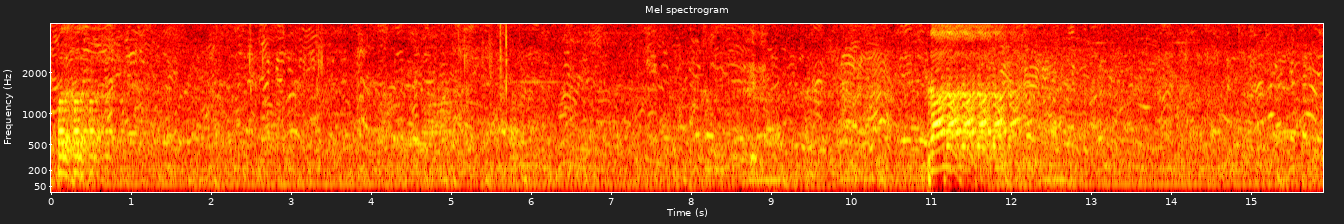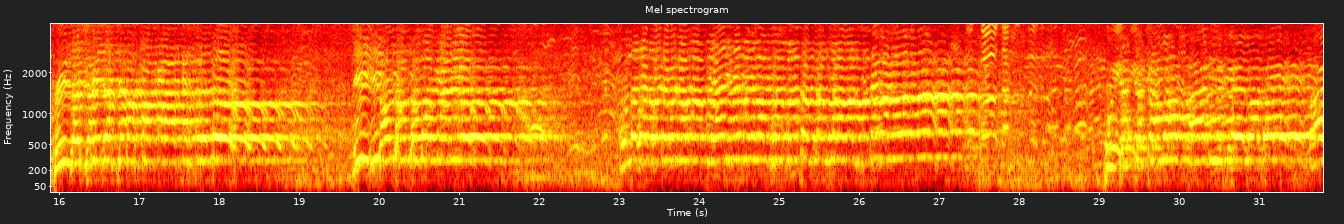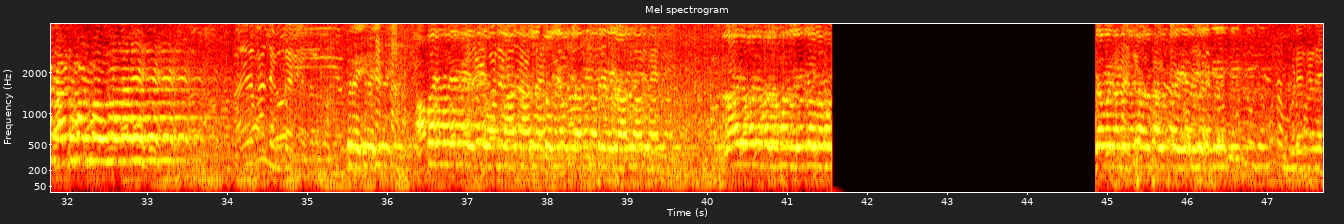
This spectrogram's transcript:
హలో హలో హలో రాను శ్రీ లక్ష్మీ నరసింహస్వామి ఆశీస్సులతో జి గౌతమ్ కుమార్ గారు ఉన్నత కోటి గ్రామం వ్యాధి మండలం ప్రాంతం సంచారం సిద్ధంగా రావాలన్నా చట్టమా కాడి లోపే కాడి అందుబాటులో ఉన్నదని శ్రీ అభయాలయ స్వామి ఆశీస్సులతో యువజన గారు రాయవరం లింగాల ఇరవై నిమిషాలు పూర్తయ్యేసరికి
